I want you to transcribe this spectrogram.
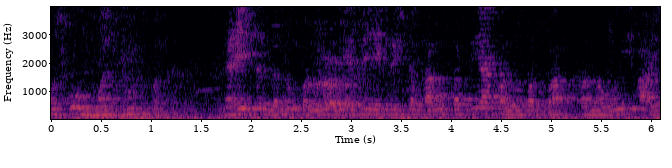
उसको मज़बूत बनाए नहीं से लल्लू पल्लू जैसे एक सिस्टम लागू कर दिया कल उस पर बात करना हुई आई बात करना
